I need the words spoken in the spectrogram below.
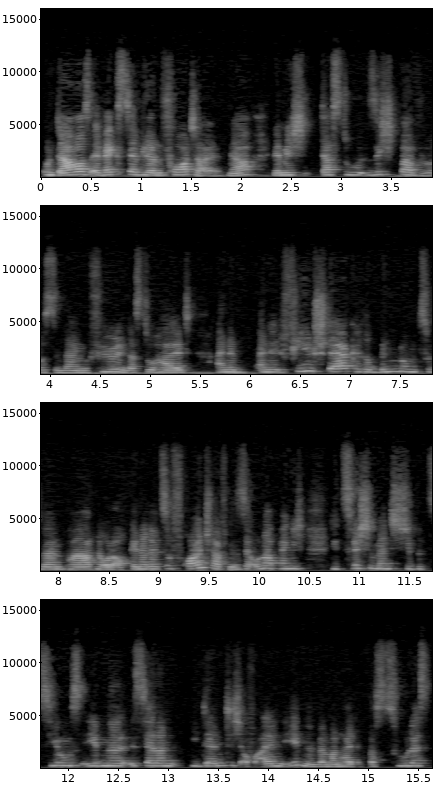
Und daraus erwächst ja wieder ein Vorteil, ja? nämlich, dass du sichtbar wirst in deinen Gefühlen, dass du halt eine, eine viel stärkere Bindung zu deinem Partner oder auch generell zu Freundschaften, das ist ja unabhängig, die zwischenmenschliche Beziehungsebene ist ja dann identisch auf allen Ebenen. Wenn man halt etwas zulässt,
